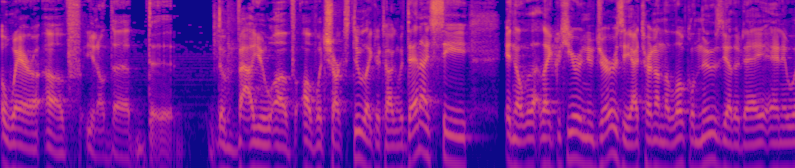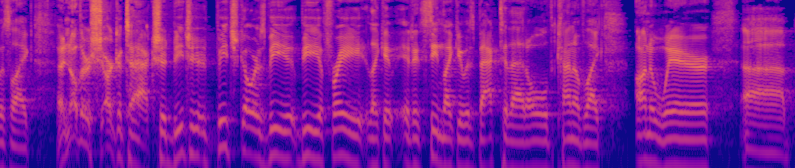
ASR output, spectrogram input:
aware of you know the the the value of of what sharks do, like you're talking. But then I see in the like here in New Jersey, I turned on the local news the other day, and it was like another shark attack. Should beach beachgoers be be afraid? Like it, it, it seemed like it was back to that old kind of like unaware. Uh,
